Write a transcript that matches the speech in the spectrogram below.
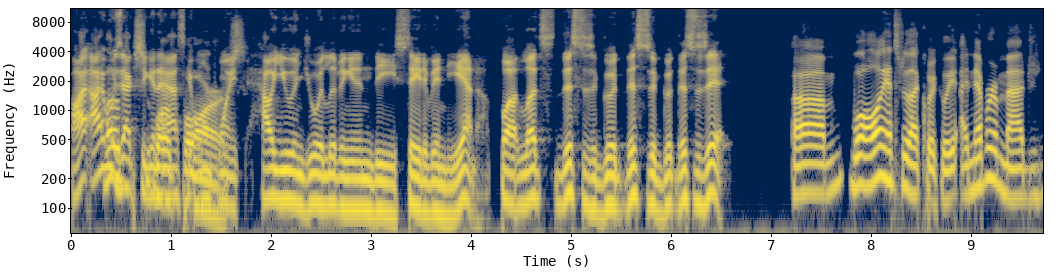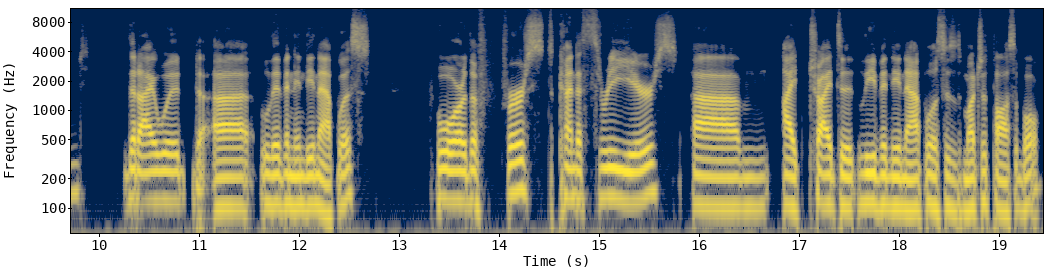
I, I was actually going to or ask at one point how you enjoy living in the state of Indiana, but let's. This is a good. This is a good. This is it. Um, well, I'll answer that quickly. I never imagined that I would uh, live in Indianapolis. For the first kind of three years, um, I tried to leave Indianapolis as much as possible.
